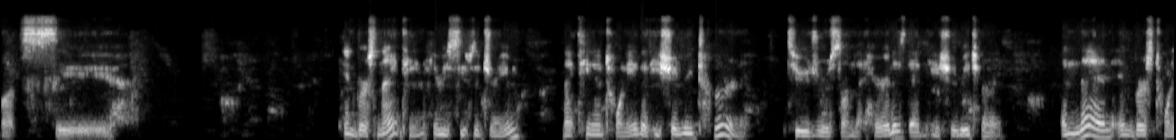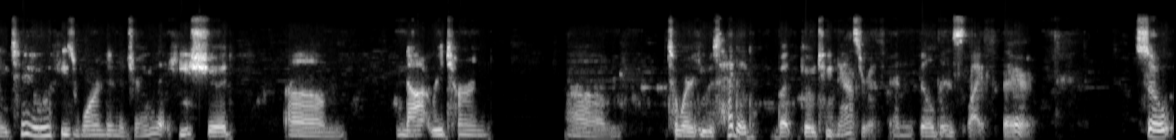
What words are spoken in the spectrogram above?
let's see in verse 19 he receives a dream 19 and 20 that he should return to jerusalem that herod is dead and he should return and then in verse 22 he's warned in a dream that he should um, not return um, to where he was headed, but go to Nazareth and build his life there. So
